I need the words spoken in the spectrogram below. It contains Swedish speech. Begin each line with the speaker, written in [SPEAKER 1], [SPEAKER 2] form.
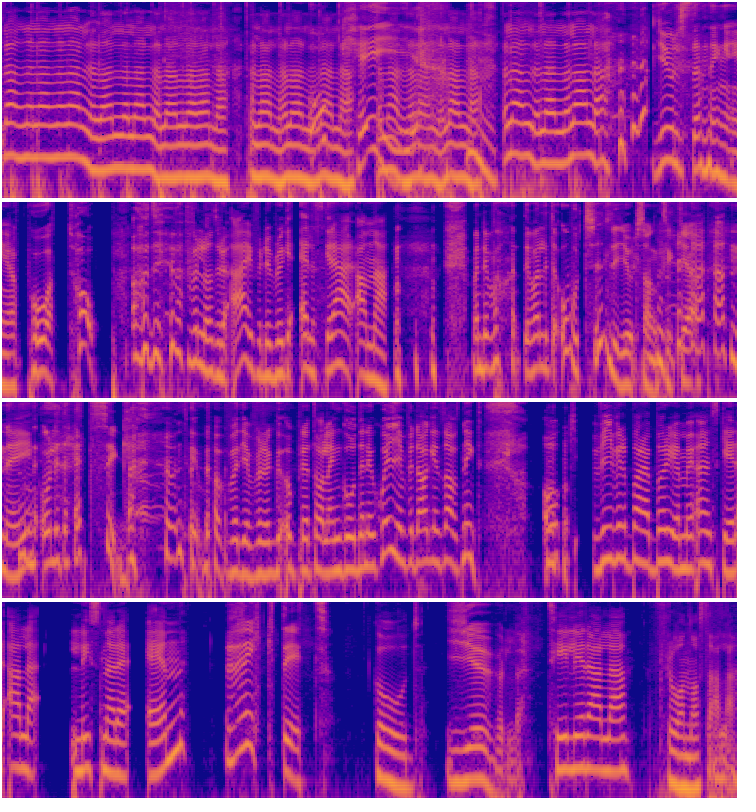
[SPEAKER 1] La la la la la la la la la la la la la la la la la
[SPEAKER 2] Okej.
[SPEAKER 1] la
[SPEAKER 2] är på topp.
[SPEAKER 1] Du, varför låter du arg? För du brukar älska det här Anna.
[SPEAKER 2] Men det var, det var lite otydlig julsång tycker jag.
[SPEAKER 1] Nej,
[SPEAKER 2] Och lite hetsig.
[SPEAKER 1] det är bara för att jag försöker upprätthålla en god energi inför dagens avsnitt. Och vi vill bara börja med att önska er alla lyssnare en
[SPEAKER 2] Riktigt
[SPEAKER 1] god
[SPEAKER 2] jul.
[SPEAKER 1] till er alla, från oss alla.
